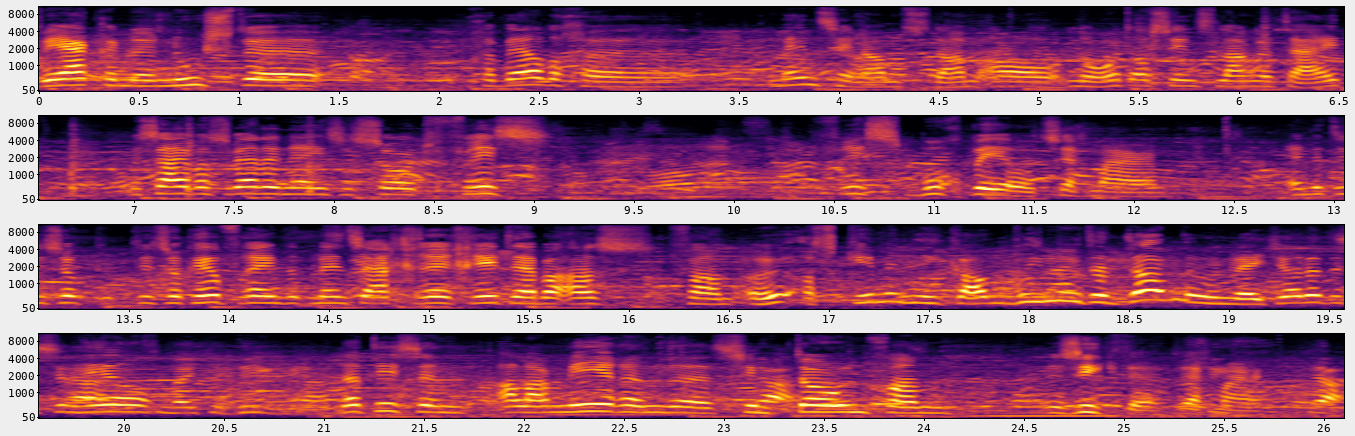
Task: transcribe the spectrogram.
werkende, noeste, geweldige mensen in Amsterdam, al Noord, al sinds lange tijd. Maar zij was wel ineens een soort fris, fris boegbeeld, zeg maar. En het is, ook, het is ook heel vreemd dat mensen eigenlijk gereageerd hebben als van, als Kim het niet kan, wie moet het dan doen, weet je Dat is een heel... Dat is een beetje ding, ja. Dat is een alarmerende symptoom van een ziekte, zeg maar. Ja.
